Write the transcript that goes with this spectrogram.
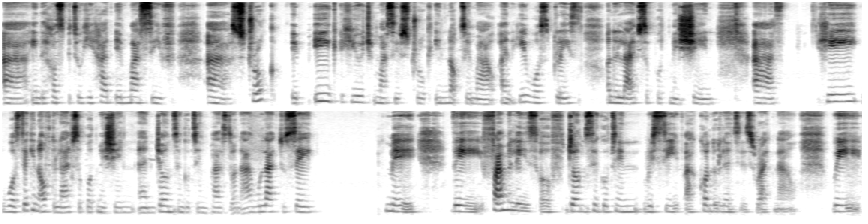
uh, in the hospital. He had a massive uh, stroke a big huge massive stroke it knocked him out and he was placed on a life support machine uh, he was taken off the life support machine and John Singleton passed on. I would like to say may the families of John Singleton receive our condolences right now. We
